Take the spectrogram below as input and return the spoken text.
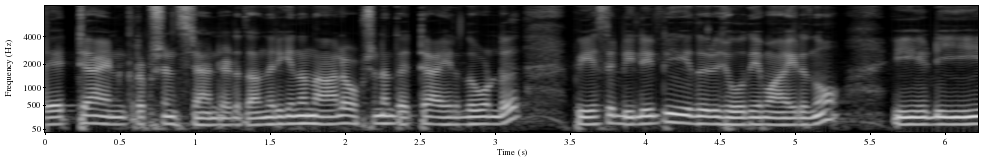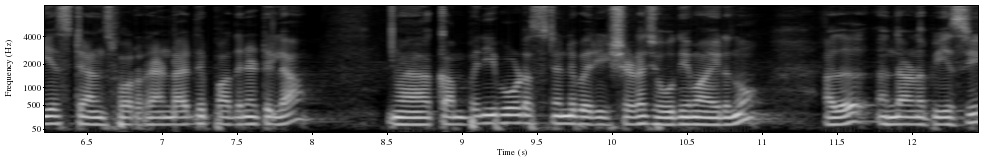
ഡേറ്റ എൻക്രിപ്ഷൻ സ്റ്റാൻഡേർഡ് തന്നിരിക്കുന്ന നാല് ഓപ്ഷനും തെറ്റായതുകൊണ്ട് പി എസ് സി ഡിലീറ്റ് ചെയ്തൊരു ചോദ്യമായിരുന്നു. ഈ ഡി ഇ എസ് ട്രാൻസ്ഫോർ രണ്ടായിരത്തി പതിനെട്ടില കമ്പനി ബോർഡ് അസിസ്റ്റന്റ് പരീക്ഷയുടെ ചോദ്യമായിരുന്നു. അത് എന്താണ് പി എസ് സി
